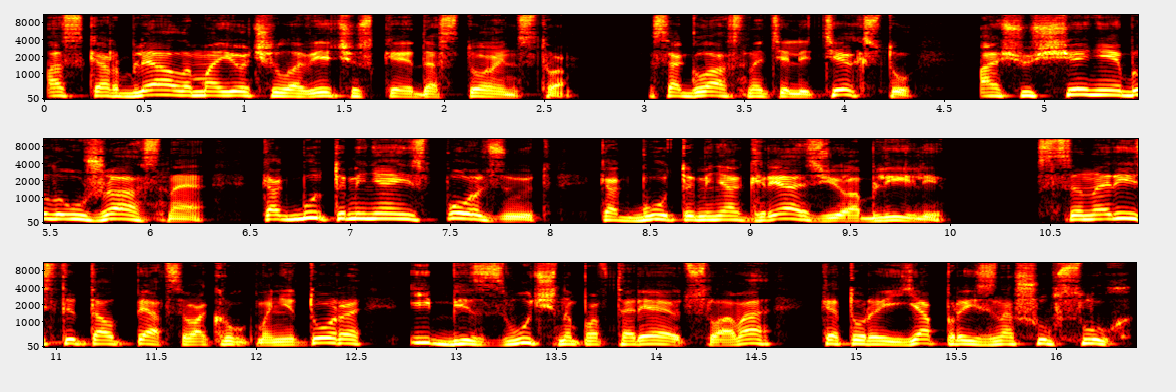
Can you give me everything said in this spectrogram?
оскорбляло мое человеческое достоинство. Согласно телетексту, ощущение было ужасное, как будто меня используют, как будто меня грязью облили. Сценаристы толпятся вокруг монитора и беззвучно повторяют слова, которые я произношу вслух.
